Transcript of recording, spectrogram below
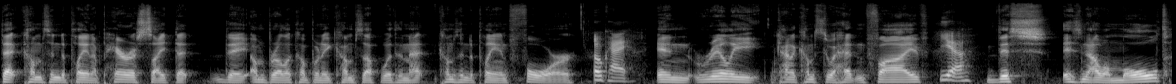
that comes into play in a parasite that the umbrella company comes up with and that comes into play in four Okay. and really kind of comes to a head in five Yeah. this is now a mold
